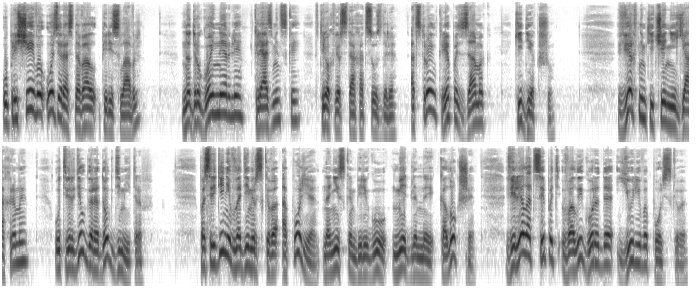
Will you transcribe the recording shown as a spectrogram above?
У Плещеева озера основал Переславль, на другой Нерли, Клязьминской, в трех верстах от Суздаля, отстроил крепость-замок Кидекшу. В верхнем течении Яхромы утвердил городок Димитров. Посредине Владимирского Аполья, на низком берегу медленной Колокши, велел отсыпать валы города Юрьева-Польского.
